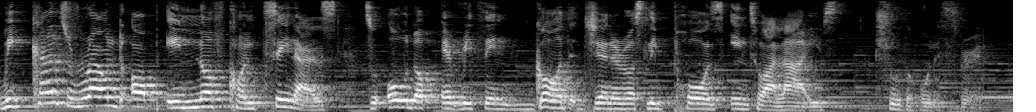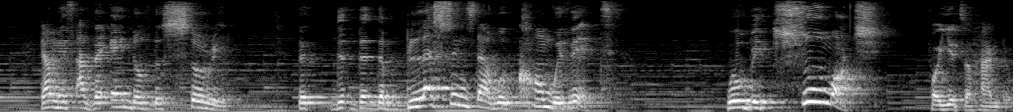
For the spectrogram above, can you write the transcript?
We can't round up enough containers to hold up everything God generously pours into our lives through the Holy Spirit. That means at the end of the story, the, the, the, the blessings that will come with it will be too much for you to handle,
